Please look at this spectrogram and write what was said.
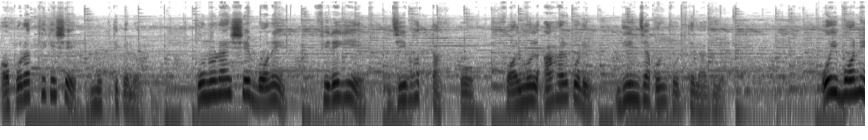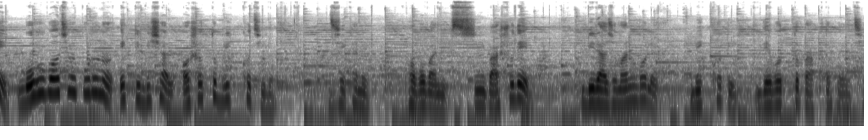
অপরাধ থেকে সে মুক্তি পেল। পুনরায় সে বনে ফিরে গিয়ে জীব হত্যা ও ফলমূল আহার করে দিন যাপন করতে লাগল। ওই বনে বহু বছর পুরনো একটি বিশাল অসত্য বৃক্ষ ছিল। যেখানে ভগবান শ্রী বাসুদেব বিরাজমান বলে বৃক্ষটি দেবত্ব প্রাপ্ত হয়েছে।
